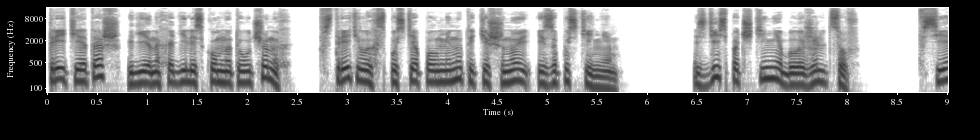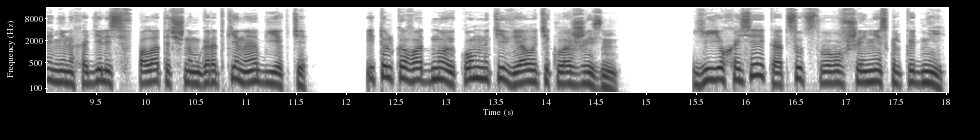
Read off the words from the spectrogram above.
Третий этаж, где находились комнаты ученых, встретил их спустя полминуты тишиной и запустением. Здесь почти не было жильцов. Все они находились в палаточном городке на объекте, и только в одной комнате вяло текла жизнь. Ее хозяйка, отсутствовавшая несколько дней,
